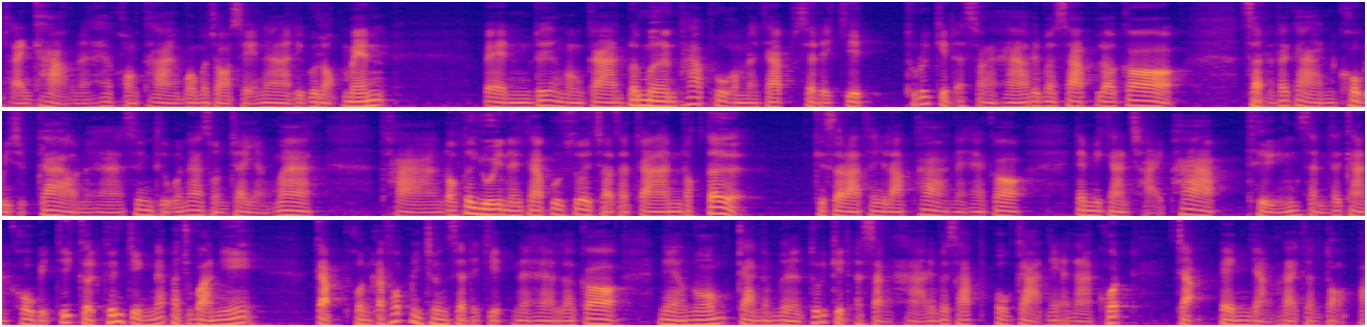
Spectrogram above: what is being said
แถลงข่าวนะฮะของทางบมจเสนา Development เป็นเรื่องของการประเมินภาพรวมนะครับเศรษฐกิจธุรกิจอสังหาริมทรัพย์ แล้วก็สถานการณ์โควิด -19 นะฮะซึ่งถือว่าน่าสนใจอย่างมาก ทางดรยุ้ยนะครับผู้ช่วยศาสตราจารย์ ดรกฤษราธัญรักษ์ภาคนะฮะก็ได้มีการฉายภาพถึงสถานการณ์โควิดที่เกิดขึ้นจริงณปัจจุบันนี้ กับผลกระทบในเชิงเศรษฐกิจนะฮะแล้วก็แนวโน้มการดำเนินธุรกิจอสังหาริมทรัพย์โอกาสในอนาคตจะเป็นอย่างไรกันต่อไป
